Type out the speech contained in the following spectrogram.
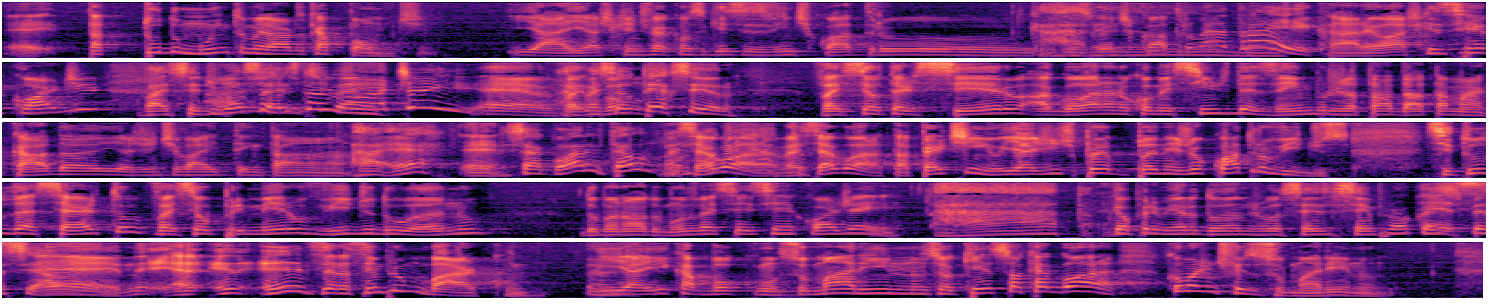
É, tá tudo muito melhor do que a ponte. E aí acho que a gente vai conseguir esses 24, esses 24 metros aí, cara. Eu acho que esse recorde. Vai ser de vocês também. Bate aí. É, vai, aí vai vamos... ser o terceiro. Vai ser o terceiro, agora no comecinho de dezembro, já tá a data marcada e a gente vai tentar. Ah, é? É. Vai ser agora então? Vai ser agora, perto. vai ser agora, tá pertinho. E a gente planejou quatro vídeos. Se tudo der certo, vai ser o primeiro vídeo do ano do Manual do Mundo vai ser esse recorde aí. Ah, tá. Porque o primeiro do ano de vocês é sempre uma coisa é, especial. É, né? É, antes era sempre um barco. É. E aí acabou com o submarino, não sei o quê. Só que agora, como a gente fez o submarino,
